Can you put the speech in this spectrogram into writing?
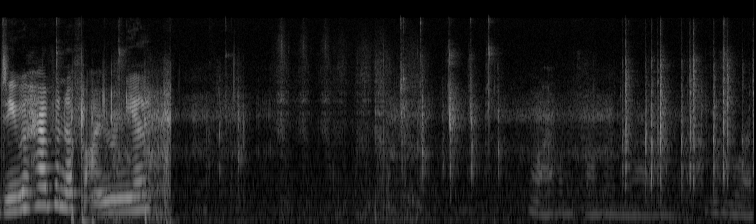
do you have enough iron yet? Oh, I haven't found any iron yet. This is where I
